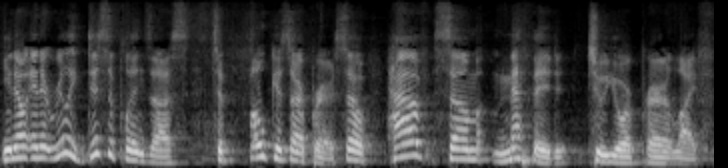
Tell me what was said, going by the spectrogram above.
You know, and it really disciplines us to focus our prayers. So have some method to your prayer life.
